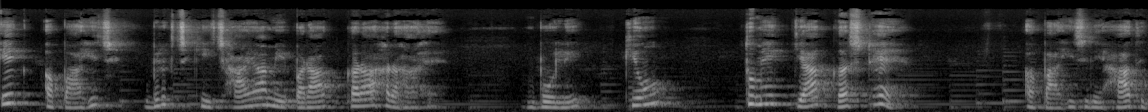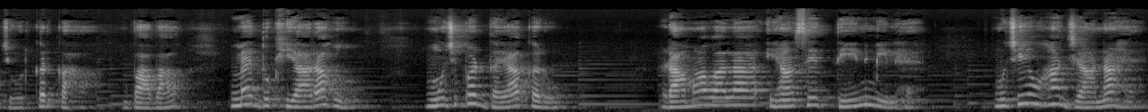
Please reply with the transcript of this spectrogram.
एक अपाहिज वृक्ष की छाया में पड़ा कराह रहा है। बोले, क्यों? तुम्हें क्या कष्ट है? अपाहिज ने हाथ जोड़कर कहा, बाबा, मैं दुखियारा हूँ। मुझ पर दया करो। रामावाला यहाँ से तीन मील है। मुझे वहाँ जाना है।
